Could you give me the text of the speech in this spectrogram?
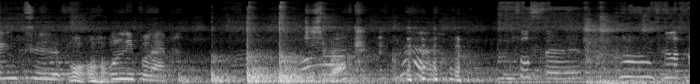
Paint Oh, oh. only black. Just black? So sad. 아, 젤라또.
